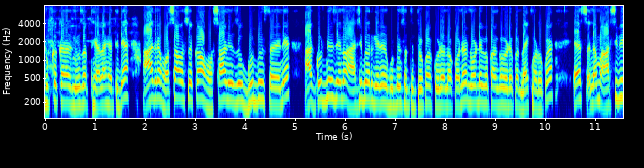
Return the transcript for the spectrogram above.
ದುಃಖಕರ ನ್ಯೂಸ್ ಅಂತ ಎಲ್ಲ ಹೇಳ್ತಿದ್ದೆ. ಆದ್ರೆ ಹೊಸ ವರ್ಷಕ್ಕ ಹೊಸ ನ್ಯೂಸ್ ಗುಡ್ ನ್ಯೂಸ್ ತಂದೇನೆ ಆ ಗುಡ್ ನ್ಯೂಸ್ ಏನು ಆರ್ ಸಿ ಬಿ ಅವ್ರಿಗೆ ಏನೇನು ಗುಡ್ ನ್ಯೂಸ್ ಅಂತ ತಿಳ್ಕೊಳಕ್ ವಿಡಿಯೋ ನೋಡ್ಕೊಂಡು ನೋಡಬೇಕು ಹಂಗ ವಿಡಿಯೋ ಲೈಕ್ ಮಾಡ್ಬೇಕು. ಎಸ್ ನಮ್ಮ R C B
